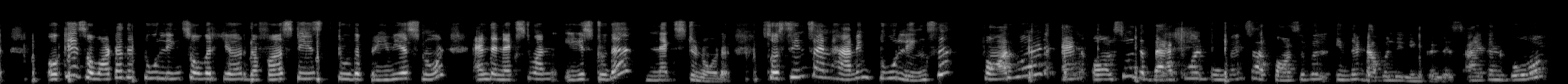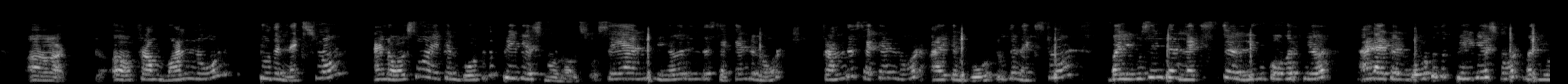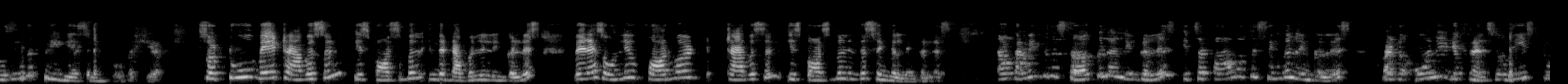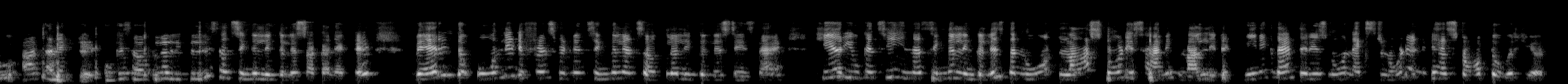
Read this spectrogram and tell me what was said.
Okay, so what are the two links over here? The first is to the previous node and the next one is to the next node. So since I'm having two links, forward and also the backward movements are possible in the doubly linked list. I can go uh, uh, from one node to the next node and also I can go to the previous node also. Say I'm here in the second node. From the second node, I can go to the next node by using the next link over here and I can go to the previous node by using the previous link over here. So two-way traversal is possible in the double linked list, whereas only forward traversal is possible in the single linked list. Now coming to the circular linked list, it's a form of a single linked list but the only difference, so these two are connected. Okay, circular linked list and single linked list are connected. Wherein the only difference between single and circular linked list is that here you can see in a single linked list, the last node is having null in it, meaning that there is no next node and it has stopped over here.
